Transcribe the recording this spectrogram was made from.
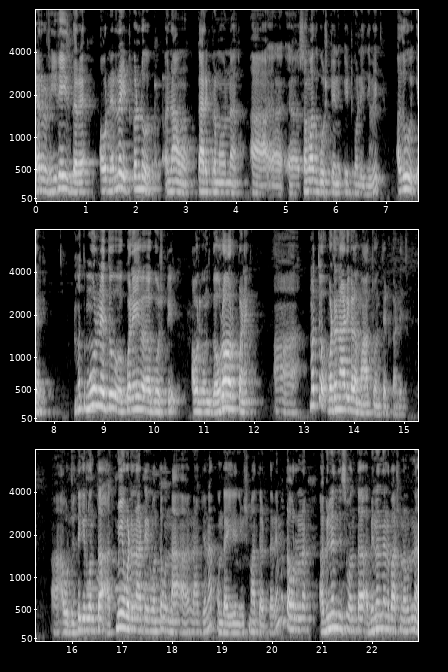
ಯಾರು ಹಿರಿಯ ಇದ್ದಾರೆ ಅವ್ರನ್ನೆಲ್ಲ ಇಟ್ಕೊಂಡು ನಾವು ಕಾರ್ಯಕ್ರಮವನ್ನು ಸಂವಾದ ಗೋಷ್ಠಿಯನ್ನು ಇಟ್ಕೊಂಡಿದ್ದೀವಿ. ಅದು ಎರ್, ಮತ್ತು ಮೂರನೇದು ಕೊನೆಯ ಗೋಷ್ಠಿ ಅವ್ರಿಗೆ ಒಂದು ಗೌರವಾರ್ಪಣೆ ಮತ್ತು ಒಡನಾಡಿಗಳ ಮಾತು ಅಂತ ಇಟ್ಕೊಂಡಿದ್ವಿ. ಅವ್ರ ಜೊತೆಗಿರುವಂಥ ಆತ್ಮೀಯ ಒಡನಾಟ ಇರುವಂಥ ಒಂದು ನಾ ನಾಲ್ಕು ಜನ ಒಂದು ಐದು ನಿಮಿಷ ಮಾತಾಡ್ತಾರೆ. ಮತ್ತು ಅವರನ್ನು ಅಭಿನಂದಿಸುವಂಥ ಅಭಿನಂದನ ಭಾಷಣವನ್ನು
